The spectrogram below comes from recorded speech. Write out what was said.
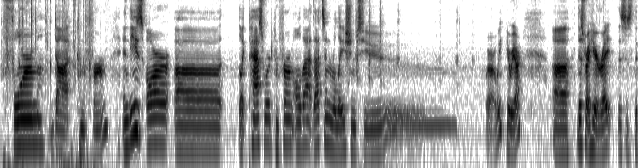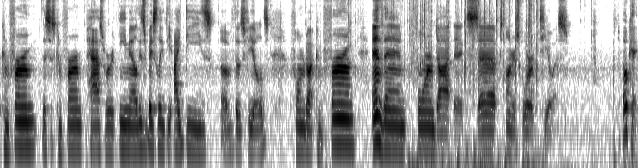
form.confirm. And these are uh, like password, confirm, all that. That's in relation to, where are we? Here we are. Uh, this right here, right? This is the confirm, this is confirm, password, email. These are basically the IDs of those fields. Form.confirm, and then form.accept underscore TOS. Okay,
